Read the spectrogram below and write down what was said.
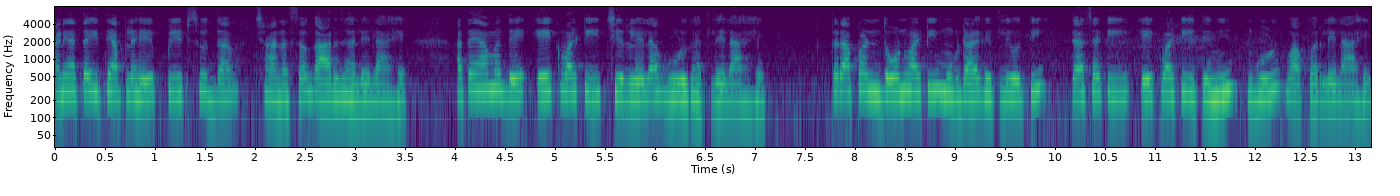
आणि आता इथे आपलं हे पीठसुद्धा छान असं गार झालेलं आहे. आता यामध्ये एक वाटी चिरलेला गूळ घातलेला आहे. तर आपण दोन वाटी मूगडाळ घेतली होती. त्यासाठी एक वाटी इथे मी गूळ वापरलेला आहे.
